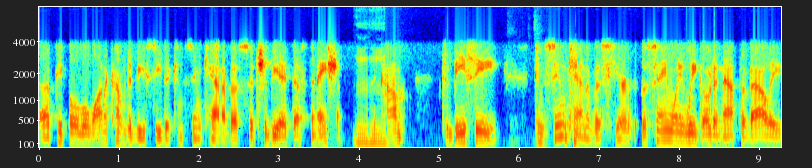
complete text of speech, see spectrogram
uh, people will want to come to BC to consume cannabis. It should be a destination mm-hmm. to come to BC consume cannabis here, the same way we go to Napa Valley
